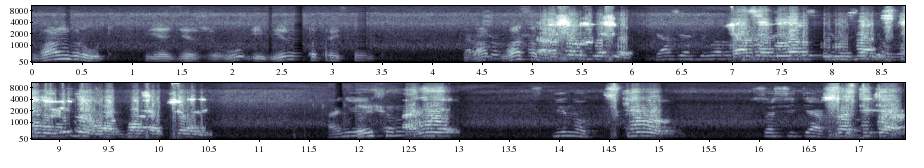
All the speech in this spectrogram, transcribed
Вам врут. Я здесь живу и вижу, что происходит. Хорошо, вас хорошо. Хорошо. Сейчас я Беларусь. Сейчас я белорус, не знаю, скину видео вот общение. Кто Они еще раз? Они скинут скинут в соцсетях. в соцсетях.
